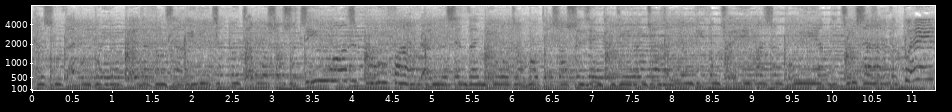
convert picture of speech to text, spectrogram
此这一颗心再不会有别的方向。你也承诺将我双手紧握着不放。然而现在你我错过多少时间，更替轮转，同样地风吹换上不一样的景象。在回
